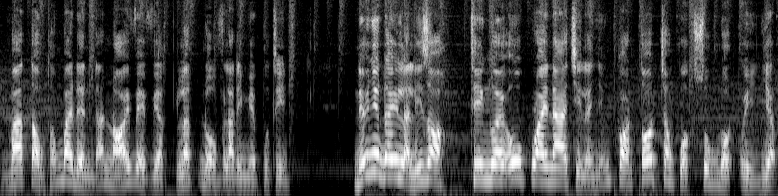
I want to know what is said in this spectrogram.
và Tổng thống Biden đã nói về việc lật đổ Vladimir Putin. Nếu như đây là lý do, thì người Ukraine chỉ là những con tốt trong cuộc xung đột ủy nhiệm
